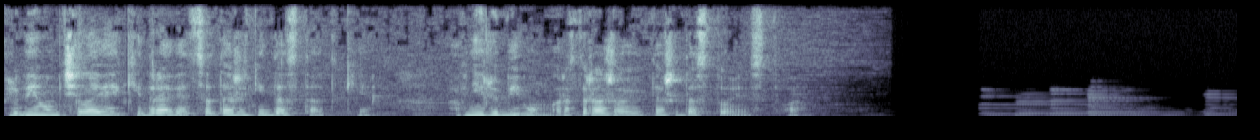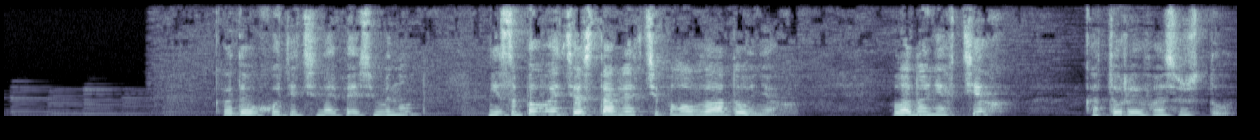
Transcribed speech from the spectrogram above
В любимом человеке нравятся даже недостатки, а в нелюбимом раздражают даже достоинства. Когда уходите на пять минут, не забывайте оставлять тепло в ладонях, в ладонях тех, которые вас ждут,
